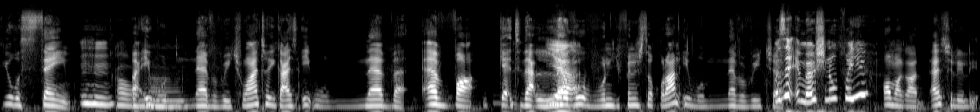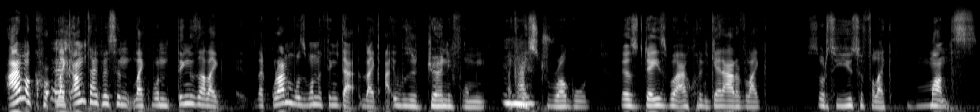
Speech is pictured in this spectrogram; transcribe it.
feel the same, mm-hmm. Oh, but it would never reach. When I tell you guys, it will never ever get to that Yeah. level of when you finish the Quran. It will never reach it. Was it. it emotional for you? Oh my god, absolutely. I'm a cr- like I'm the type of person like when things are like the Quran was one of the things that like it was a journey for me. Like I Mhm. struggled. There's days where I couldn't get out of like sort of Yusuf for like months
